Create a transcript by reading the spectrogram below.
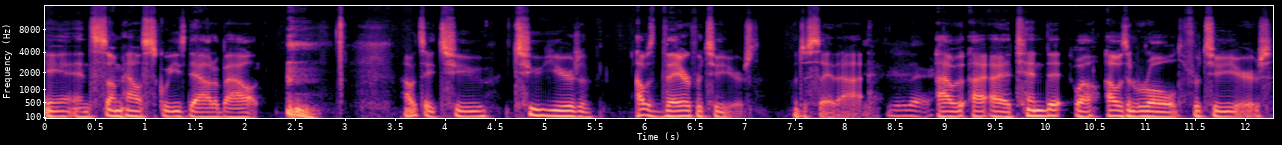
and, and somehow squeezed out about I would say two two years of. I was there for two years. I'll just say that. Yeah, you were there. I, I, I attended. Well, I was enrolled for two years.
